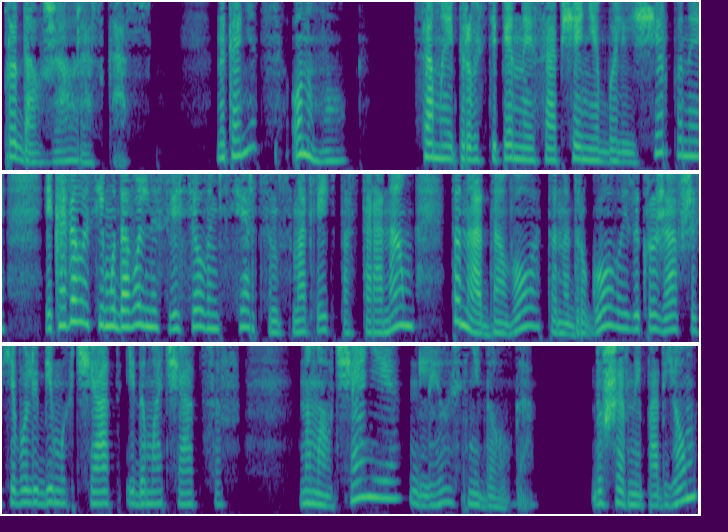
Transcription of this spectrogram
продолжал рассказ. Наконец он умолк. Самые первостепенные сообщения были исчерпаны, и казалось ему довольно с веселым сердцем смотреть по сторонам то на одного, то на другого из окружавших его любимых чад и домочадцев. Но молчание длилось недолго. Душевный подъем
